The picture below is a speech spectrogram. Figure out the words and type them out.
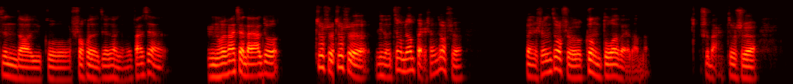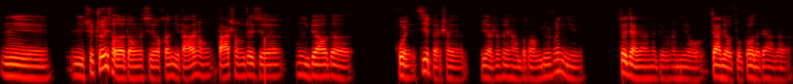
进到一个社会的阶段，你会发现，你会发现大家就。就是就是你的竞争本身就是本身就是更多维的嘛，是吧？就是你你去追求的东西和你达成达成这些目标的轨迹本身也也是非常不同。比如说你最简单的，比如说你有家里有足够的这样的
